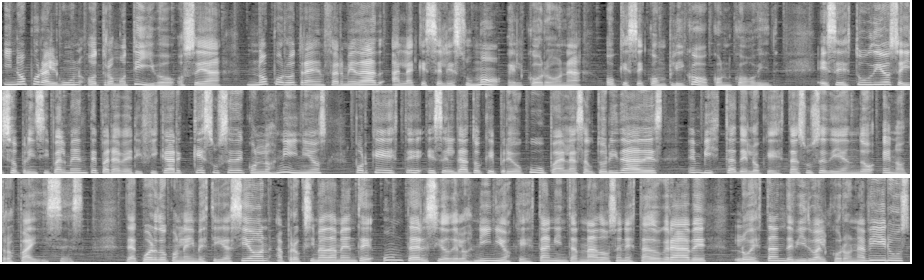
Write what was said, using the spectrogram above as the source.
y no por algún otro motivo, o sea, no por otra enfermedad a la que se le sumó el corona o que se complicó con COVID. Ese estudio se hizo principalmente para verificar qué sucede con los niños, porque este es el dato que preocupa a las autoridades en vista de lo que está sucediendo en otros países. De acuerdo con la investigación, aproximadamente un tercio de los niños que están internados en estado grave lo están debido al coronavirus,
